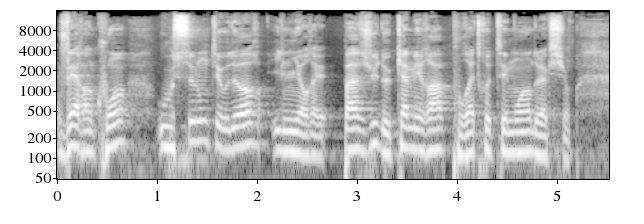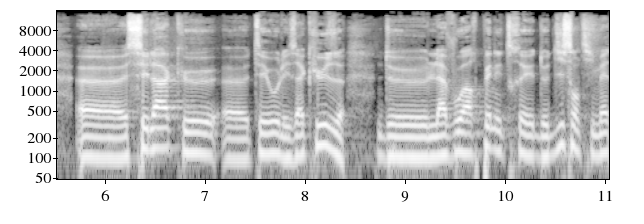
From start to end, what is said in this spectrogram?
vers un coin où, selon Théodore, il n'y aurait pas eu de caméra pour être témoin de l'action. Euh, c'est là que euh, Théo les accuse de l'avoir pénétré de 10 cm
